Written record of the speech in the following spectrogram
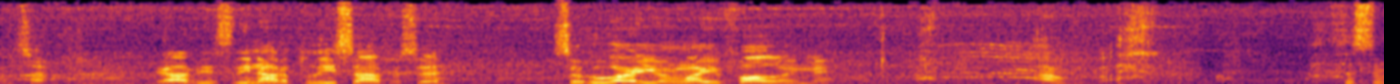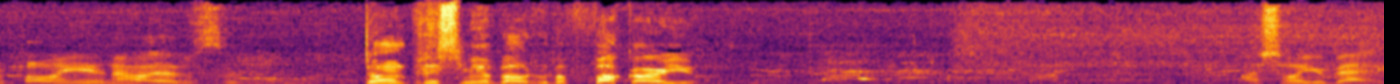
What's up? You're obviously not a police officer. So who are you and why are you following me? I wasn't following you. No, it was. Don't piss me about who the fuck are you? I saw your bag,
